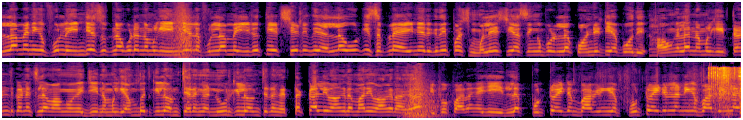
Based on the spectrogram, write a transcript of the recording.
எல்லாமே நீங்க ஃபுல் இந்தியா சுத்தினா கூட நமக்கு இந்தியால ஃபுல்லாமே இருபத்தி எட்டு ஸ்டேட்டுக்கு எல்லா ஊருக்கும் சப்ளை ஆயினே இருக்குது. ப்ளஸ் மலேசியா சிங்கப்பூர் எல்லாம் குவான்டிட்டியா போகுது. அவங்க எல்லாம் நம்மளுக்கு டன் கணக்குல வாங்குவாங்க. ஜி நம்மளுக்கு ஐம்பது கிலோ அமிச்சாங்க நூறு கிலோ அமிச்சாங்க தக்காளி வாங்குற மாதிரி வாங்குறாங்க. இப்போ பாருங்க ஜி இல்ல புட்டு ஐட்டம் பாக்குறீங்க. புட்டு ஐட்டம்ல நீங்க பாத்தீங்கன்னா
